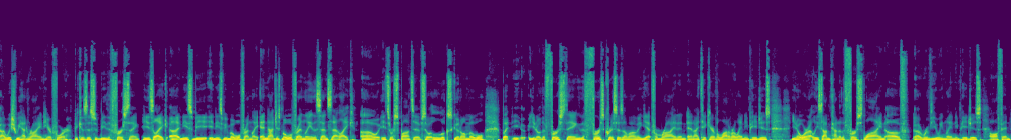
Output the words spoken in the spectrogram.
I wish we had Ryan here for because this would be the first thing. He's like, uh, it needs to be it needs to be mobile friendly, and not just mobile friendly in the sense that like, oh, it's responsive, so it looks good on mobile. But you know, the first thing, the first criticism I'm gonna get from Ryan, and, and I take care of a lot of our landing pages, you know, or at least I'm kind of the first line of uh, reviewing landing pages often.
